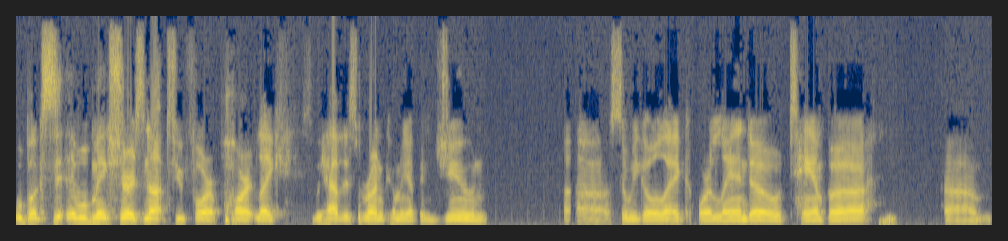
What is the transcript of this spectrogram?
we'll book, we'll make sure it's not too far apart. Like we have this run coming up in June, uh, so we go like Orlando, Tampa, um,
